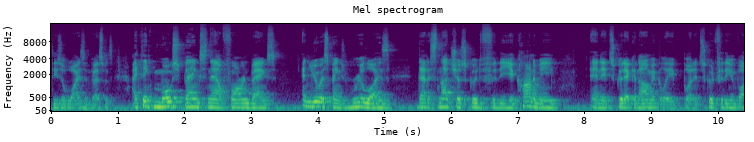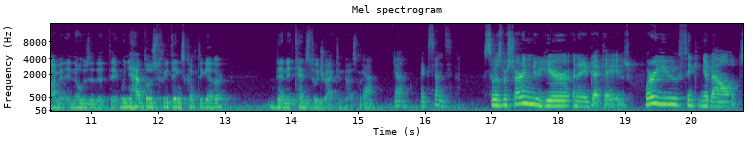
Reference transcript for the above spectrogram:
these are wise investments. I think most banks now, foreign banks and U.S. banks, realize that it's not just good for the economy and it's good economically, but it's good for the environment. And those are the things. When you have those three things come together, then it tends to attract investment. Yeah, yeah, makes sense. So as we're starting a new year and a new decade, what are you thinking about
